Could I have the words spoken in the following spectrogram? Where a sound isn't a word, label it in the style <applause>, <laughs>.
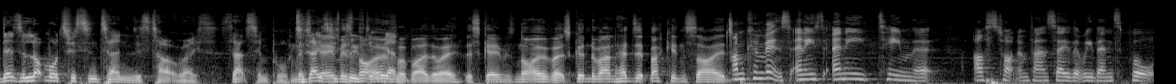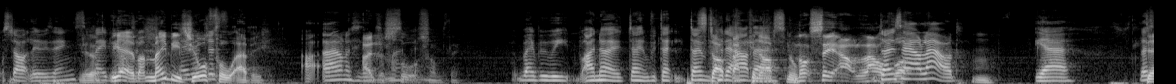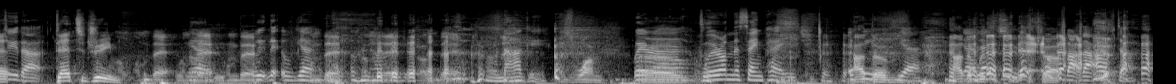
There's a lot more twists and turns in this title race. It's that simple. And this Today's game is not over, again. by the way. This game is not over. It's Gundogan heads it back inside. I'm convinced any any team that us Tottenham fans say that we then support start losing. So Yeah. maybe Yeah, but maybe it's I'll your just- fault, Abbi. I, I honestly I just thought of something. Maybe we. I know. Don't don't don't Start put it out there. Arsenal. Not say it out loud. Don't say it out loud. Hmm. Yeah. Let's Dare- do that. Dare to dream. I'm there. I'm Yeah. there. I'm there. We- yeah. I'm there. I'm there. I'm <laughs> there. Oh, Nagy. As one. We're uh, we're on the same page. <laughs> If we- yeah. Adam yeah, with the super talk about that after.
